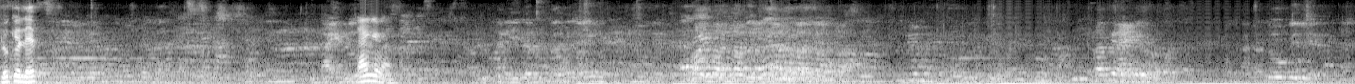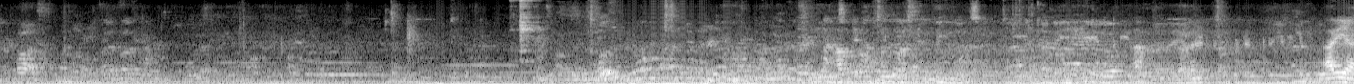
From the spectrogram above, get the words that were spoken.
Look your left. Thank you, man. your left. थैंक यू मैम आ रही है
